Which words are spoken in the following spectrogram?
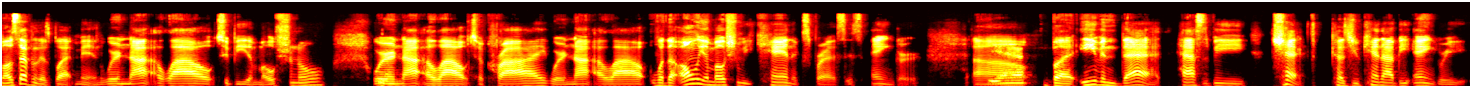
most definitely as black men, we're not allowed to be emotional. We're Yeah. not allowed to cry. We're not allowed, well, the only emotion we can express is anger. Yeah. Uh, but even that has to be checked because you cannot be angry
